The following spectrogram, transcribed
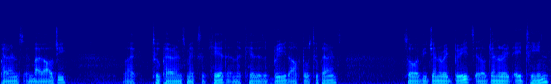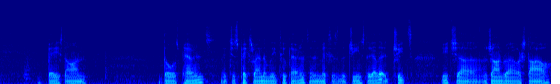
parents in biology. Like two parents makes a kid and the kid is a breed of those two parents. So if you generate breeds it'll generate 18 based on those parents. It just picks randomly two parents and it mixes the genes together. It treats each uh, genre or style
